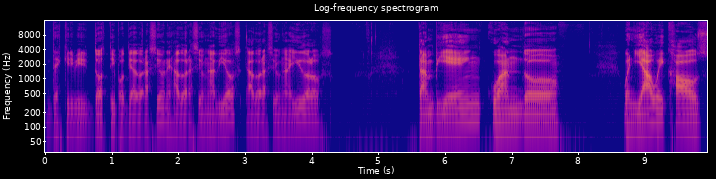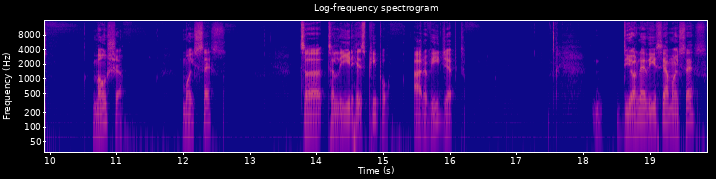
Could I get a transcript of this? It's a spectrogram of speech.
describir dos tipos de adoraciones, adoración a Dios, adoración a ídolos. También cuando when Yahweh calls Moshe, Moisés, to, to lead his people out of Egypt, Dios le dice a Moisés,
